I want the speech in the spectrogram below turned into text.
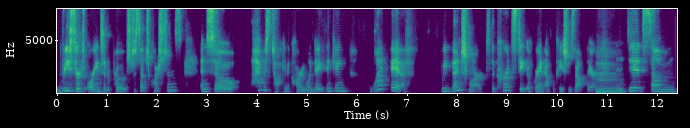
research oriented approach to such questions and so i was talking to kari one day thinking what if we benchmarked the current state of grant applications out there mm. and did some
